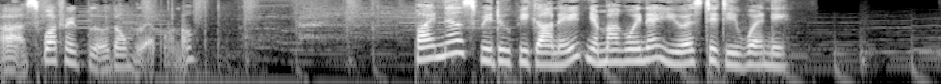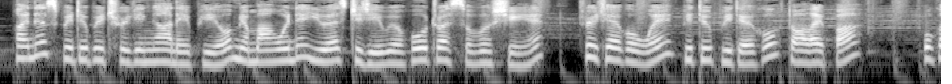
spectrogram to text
အာ spot rate ဘယ်လိုလုပ်မလဲပေါ့နော် Binance B2B ကနေမြန်မာငွေနဲ့ USDT ဝယ်နေ Binance B2B trading ကနေပြီးတော့မြန်မာငွေနဲ့ USDT ဝယ်ဖို့အတွက်ဆိုလို့ရှိရင် trade ထဲကိုဝင် B2B တဲ့ကိုတွားလိုက်ပါ။ကိုက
